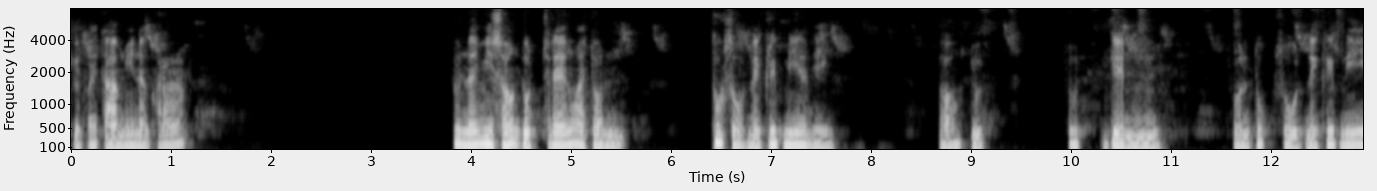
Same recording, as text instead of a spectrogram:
จุดไว้ตามนี้นะครับชุดไหนมีสองจุดแสดงว่าจนทุกสูตรในคลิปนี้นั่นเองสองจุดจุดเด่นชนทุกสูตรในคลิปนี้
